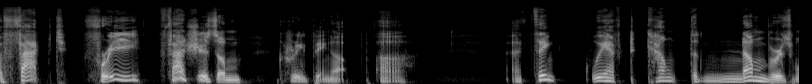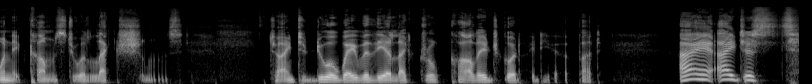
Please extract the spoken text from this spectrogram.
a fact free fascism creeping up. Uh, I think we have to count the numbers when it comes to elections. Trying to do away with the electoral college, good idea, but I I just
